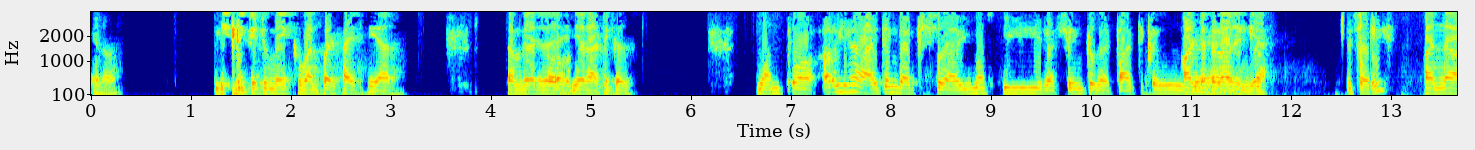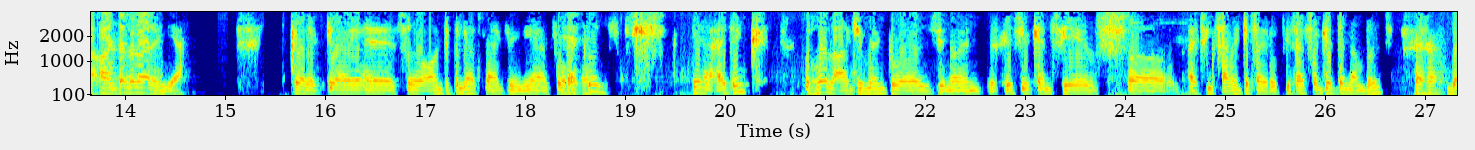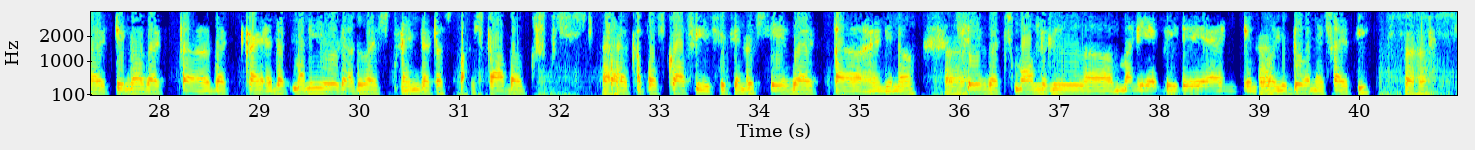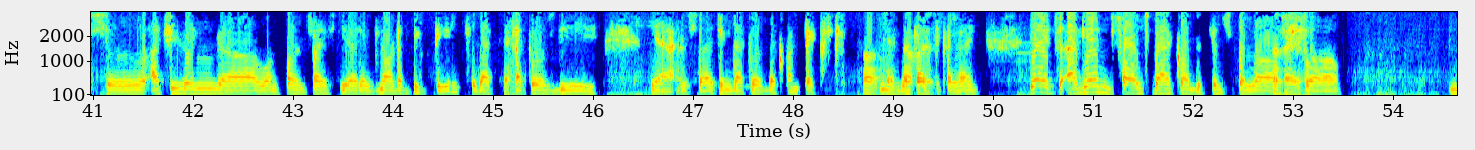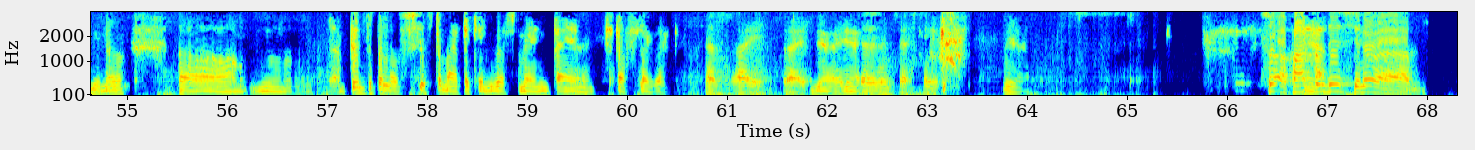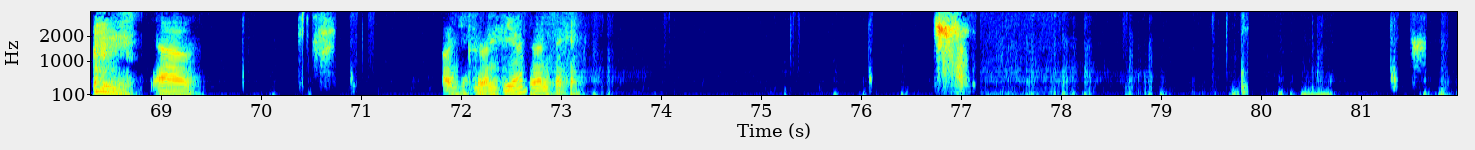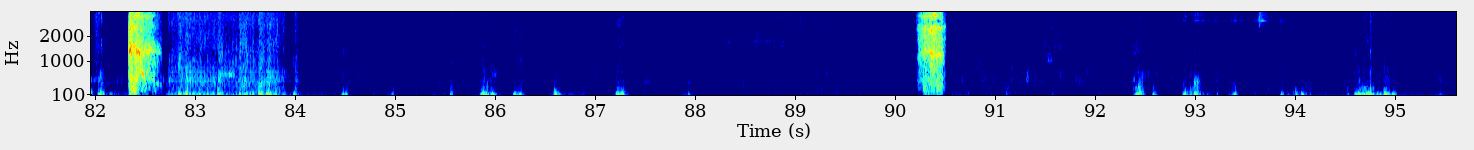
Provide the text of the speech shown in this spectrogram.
you know, easy way to make 1.5 CR somewhere uh, in your articles. one for oh yeah, I think that's uh, you must be referring to that article. Entrepreneur where- India. Sorry. On uh, Entrepreneur India. Correct. Yeah, yeah, yeah. So Entrepreneurs Magazine. Yeah. So Yeah, that was. Yeah, I think the whole argument was, you know, and if you can save, uh, I think seventy-five rupees. I forget the numbers, but you know that uh, that kind that money you would otherwise spend at a Starbucks for Uh-huh. a cup of coffee. If you can just save that uh, and you know Uh-huh. save that small little uh, money every day, and you know you do an SIP. Uh-huh. So achieving uh, 1.5 year is not a big deal. So that that was the yeah. So I think that was the context Okay. the article. And yeah, it again falls back on the principle of Right. uh, you know uh, principle of systematic investment and stuff like that. That's right, right. Yeah, yeah, That is interesting. yeah. So apart from this, you know, uh, uh, oh, just one, Yeah. one second.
